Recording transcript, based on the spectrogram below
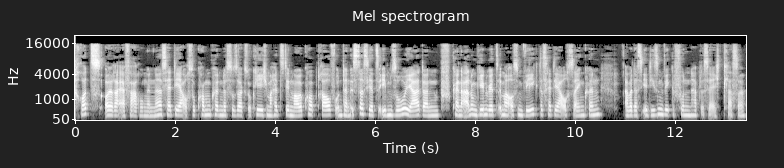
trotz eurer Erfahrungen. Ne? Es hätte ja auch so kommen können, dass du sagst, okay, ich mache jetzt den Maulkorb drauf und dann ist das jetzt eben so, ja, dann, pf, keine Ahnung, gehen wir jetzt immer aus dem Weg. Das hätte ja auch sein können. Aber dass ihr diesen Weg gefunden habt, ist ja echt klasse.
